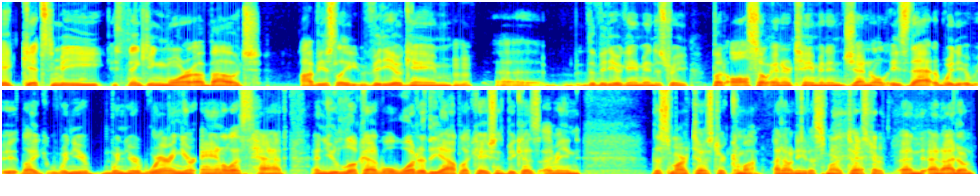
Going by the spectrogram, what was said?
it gets me thinking more about obviously video game. Mm-hmm. Uh, the video game industry, but also entertainment in general. Is that when it, like when you're when you're wearing your analyst hat and you look at well, what are the applications? Because I mean, the smart toaster. Come on, I don't need a smart toaster, and and I don't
